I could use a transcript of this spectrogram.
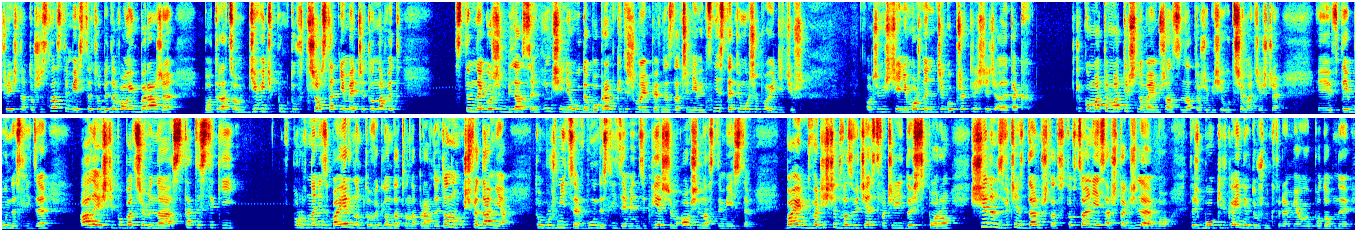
przejść na to 16 miejsce, co by dawało im baraże, bo tracą 9 punktów, 3 ostatnie mecze, to nawet z tym najgorszym bilansem im się nie uda, bo bramki też mają pewne znaczenie, więc niestety muszę powiedzieć już, oczywiście nie można niczego przekreślać, ale tak tylko matematyczne mają szansę na to, żeby się utrzymać jeszcze y, w tej Bundeslidze. Ale jeśli popatrzymy na statystyki w porównaniu z Bayernem, to wygląda to naprawdę, to nam uświadamia tą różnicę w Bundeslidze między pierwszym a 18 miejscem. Bayern 22 zwycięstwa, czyli dość sporo. 7 zwycięstw Darmstadt to wcale nie jest aż tak źle, bo też było kilka innych drużyn, które miały podobny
